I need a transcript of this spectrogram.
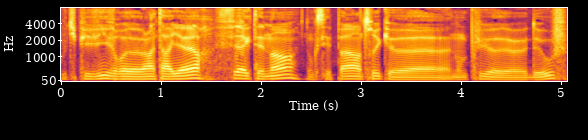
où tu peux vivre euh, à l'intérieur, fait avec tes mains. Donc c'est pas un truc non plus de ouf,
